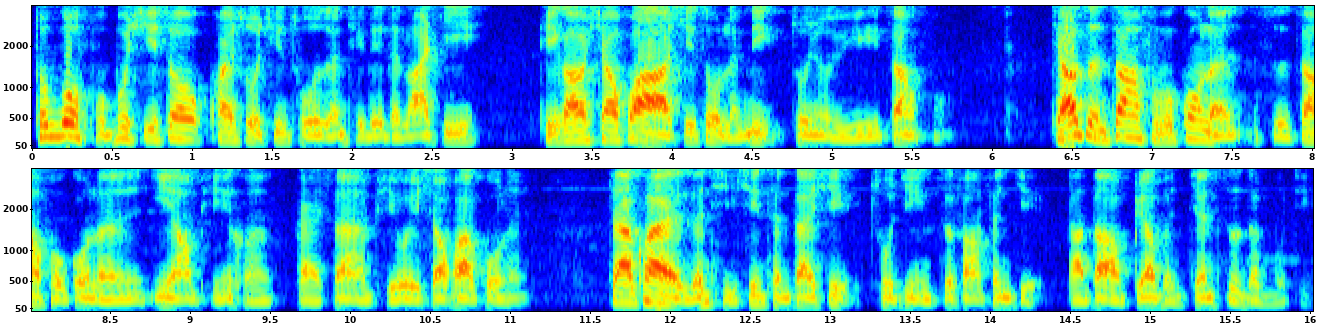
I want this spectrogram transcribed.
通过腹部吸收，快速清除人体内的垃圾，提高消化吸收能力，作用于脏腑，调整脏腑功能，使脏腑功能阴阳平衡，改善脾胃消化功能，加快人体新陈代谢，促进脂肪分解，达到标本兼治的目的。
